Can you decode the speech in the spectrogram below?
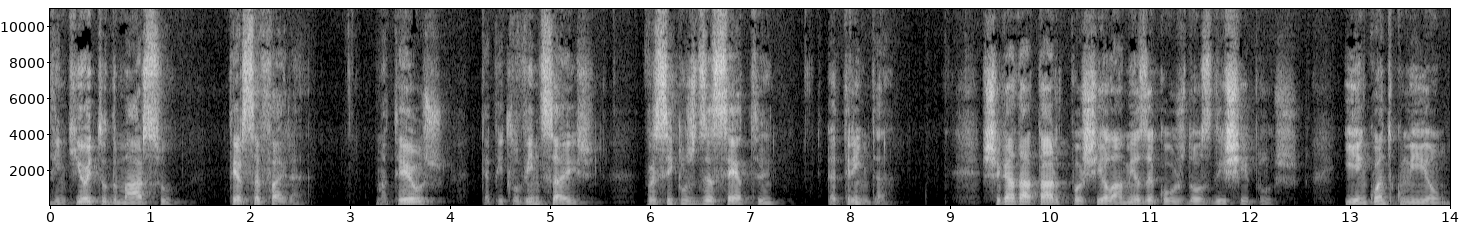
28 de março, terça-feira. Mateus, capítulo 26, versículos 17 a 30. Chegada à tarde, pôs-se à mesa com os doze discípulos. E enquanto comiam,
